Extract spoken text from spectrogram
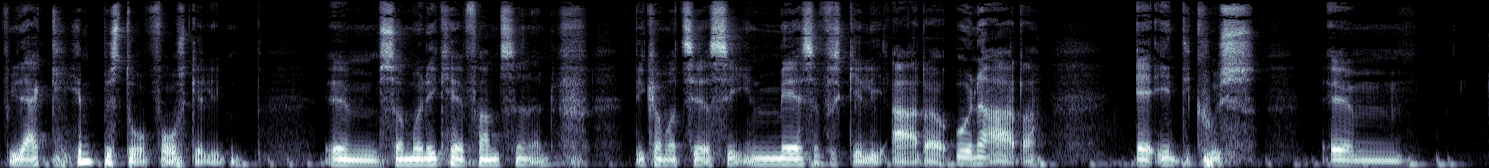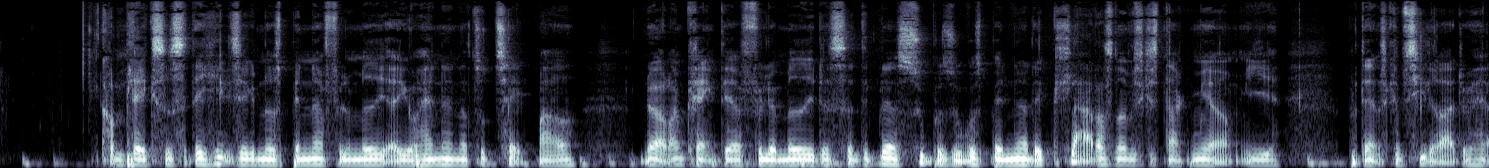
fordi der er kæmpe stor forskel i dem. Øhm, så må det ikke her i fremtiden, at vi kommer til at se en masse forskellige arter og underarter af indicus øhm, komplekset, så det er helt sikkert noget spændende at følge med i, og Johanna han er totalt meget nørd omkring det, og følger med i det, så det bliver super, super spændende, og det er klart også noget, vi skal snakke mere om i, på Dansk Reptilradio her,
